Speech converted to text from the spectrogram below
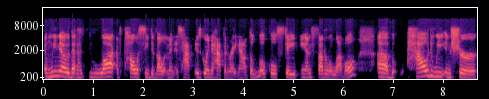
and we know that a lot of policy development is, hap- is going to happen right now at the local, state, and federal level, uh, how do we ensure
